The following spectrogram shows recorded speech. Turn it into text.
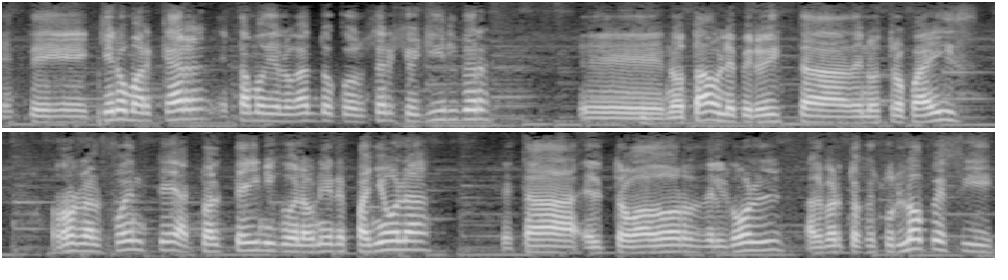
este, quiero marcar, estamos dialogando con Sergio Gilbert, eh, notable periodista de nuestro país, Ronald Fuente, actual técnico de la Unión Española, está el trovador del gol, Alberto Jesús López y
